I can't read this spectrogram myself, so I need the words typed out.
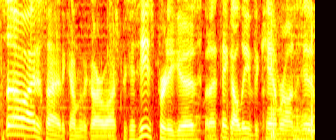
So I decided to come to the car wash because he's pretty good, but I think I'll leave the camera on him.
